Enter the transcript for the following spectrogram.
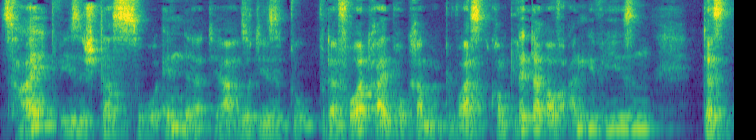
Zeit, wie sich das so ändert, ja, also diese, du, davor drei Programme, du warst komplett darauf angewiesen, dass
